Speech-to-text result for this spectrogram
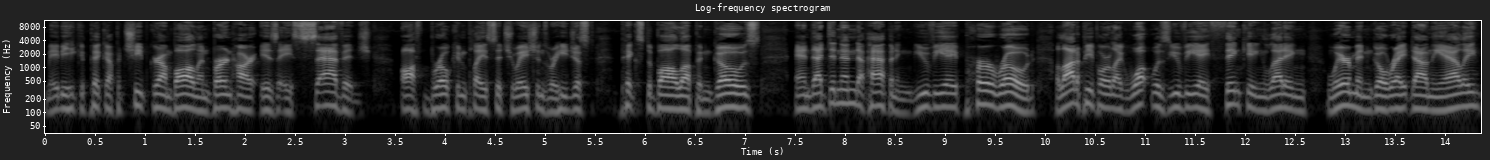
Maybe he could pick up a cheap ground ball, and Bernhardt is a savage off broken play situations where he just picks the ball up and goes. And that didn't end up happening. UVA per Rode. A lot of people are like, what was UVA thinking letting Wierman go right down the alley?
